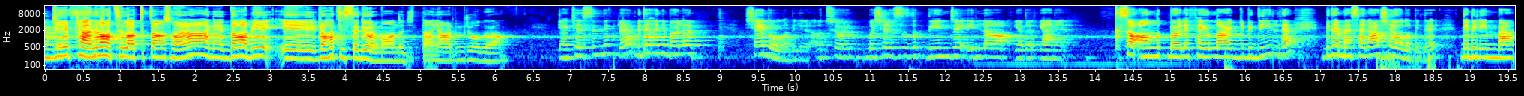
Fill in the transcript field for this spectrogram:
Evet. deyip kendime hatırlattıktan sonra hani daha bir e, rahat hissediyorum o anda cidden yardımcı oluyor. Ya kesinlikle. Bir de hani böyle şey de olabilir. Atıyorum başarısızlık deyince illa ya da yani kısa anlık böyle fail'lar gibi değil de bir de mesela şey olabilir. Ne bileyim ben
